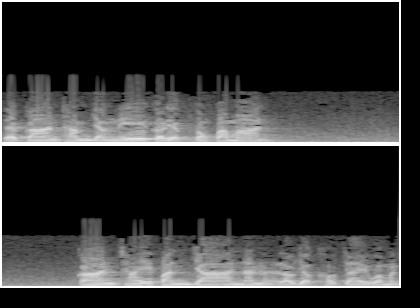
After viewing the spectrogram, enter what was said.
แต่การทำอย่างนี้ก็เรียกต้องประมาณ การใช้ปัญญานั้นเราอยากเข้าใจว่ามัน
